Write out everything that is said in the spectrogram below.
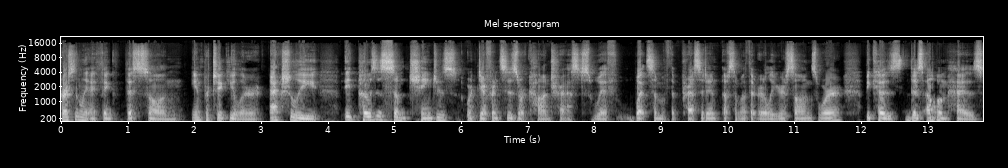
Personally i think this song in particular actually it poses some changes or differences or contrasts with what some of the precedent of some of the earlier songs were because this album has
